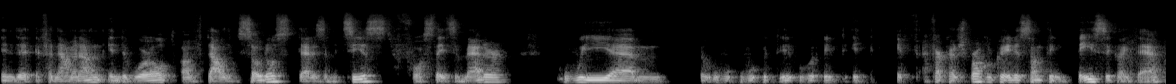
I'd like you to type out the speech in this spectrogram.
in the phenomenon in the world of Dalit Sodos, that is a Mitzias, four states of matter. We um, it, it, it, if HaKadosh Baruch Hu created something basic like that,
